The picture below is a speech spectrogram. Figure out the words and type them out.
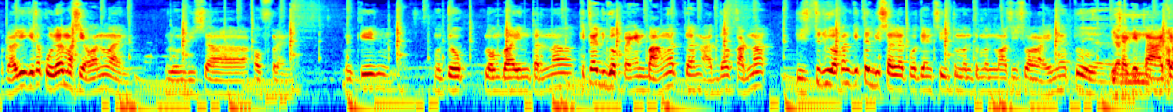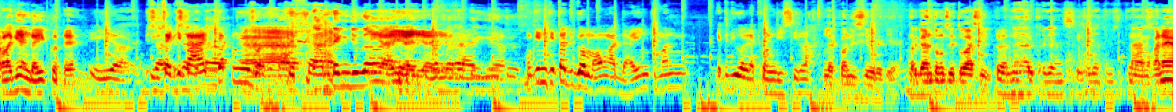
Apalagi kita kuliah masih online, belum bisa offline. Mungkin untuk lomba internal kita juga pengen banget kan ada karena di situ juga kan kita bisa lihat potensi teman-teman mahasiswa lainnya tuh Iya. bisa Yang- kita ajak apalagi yang nggak ikut ya. iya bisa, Bisa- kita bisa kita- ajak nih buat Ah. Gandeng juga Iya, iya, iya, iya. Iya. gitu. Mungkin kita juga mau ngadain, cuman kita juga lihat kondisi lah. Lihat kondisi berarti ya. Tergantung situasi. Nah, tergantung, tergantung situ. Nah, makanya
